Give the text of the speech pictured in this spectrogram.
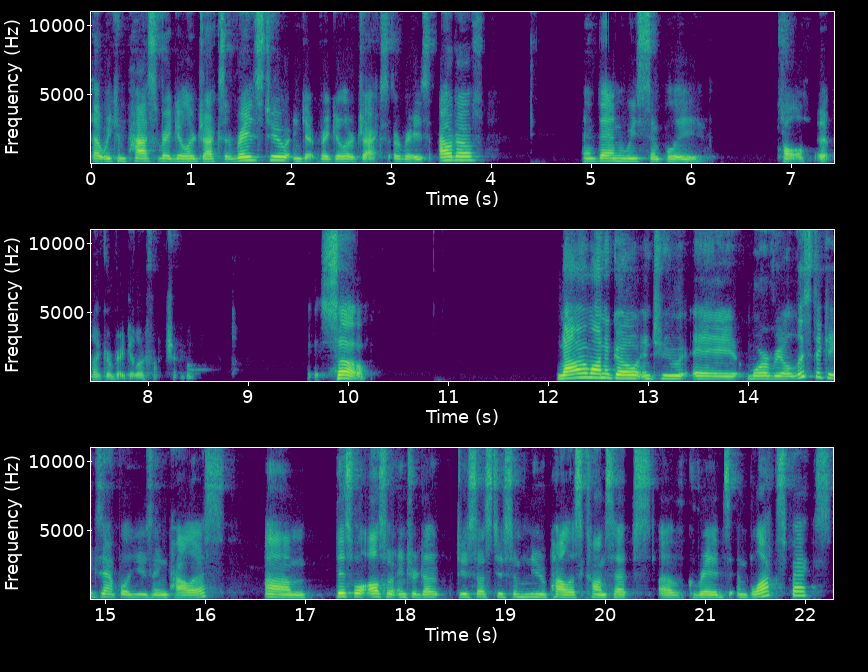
that we can pass regular JAX arrays to and get regular JAX arrays out of. And then we simply call it like a regular function. So now I want to go into a more realistic example using Pallas. Um, this will also introduce us to some new Pallas concepts of grids and block specs.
